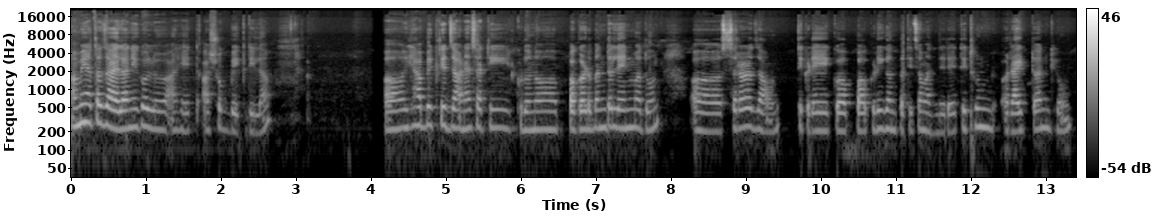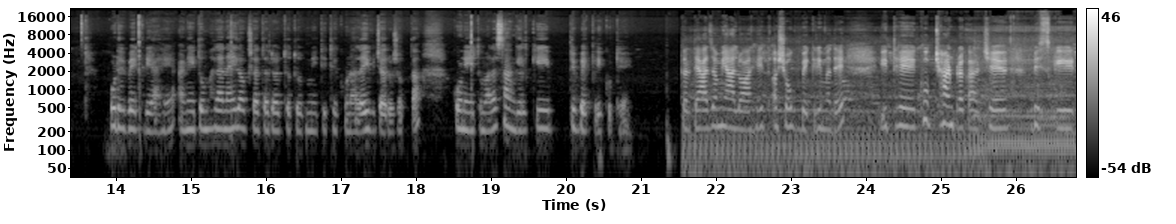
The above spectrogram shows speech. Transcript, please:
आम्ही आता जायला निघालो आहेत अशोक बेकरीला. ह्या बेकरीत जाण्यासाठी इकडून पगडबंद लेनमधून सरळ जाऊन तिकडे एक पगडी गणपतीचं मंदिर आहे. तिथून राईट टर्न घेऊन पुढे बेकरी आहे आणि तुम्हाला नाही लक्षात आलं तर तुम्ही तिथे कुणालाही विचारू शकता. कोणी तुम्हाला सांगेल की ती बेकरी कुठे आहे. तर ते आज आम्ही आलो आहेत अशोक बेकरीमध्ये. इथे खूप छान प्रकारचे बिस्किट,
